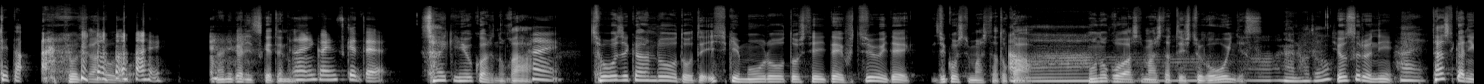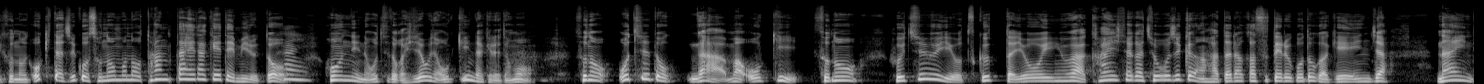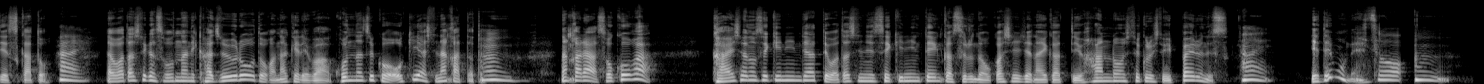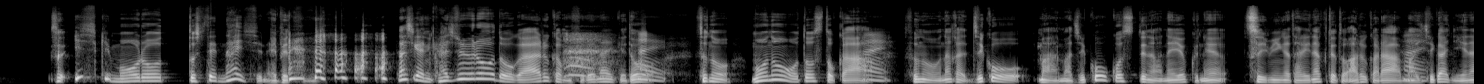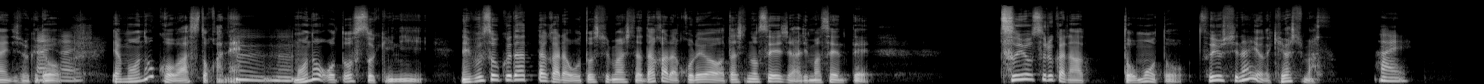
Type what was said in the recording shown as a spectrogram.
出た。長時間労働 はい。何かにつけての何かにつけて。最近よくあるのが、はい。長時間労働で意識朦朧としていて不注意で事故しましたとか物壊しましたっていう人が多いんですなるほど。要するにはい。確かにこの起きた事故そのもの単体だけで見ると、はい。本人の落ち度が非常に大きいんだけれどもその落ち度がまあ大きいその不注意を作った要因は会社が長時間働かせてることが原因じゃないんですかと。はい。私がそんなに過重労働がなければこんな事故は起きやしなかったとう。ん。だからそこは会社の責任であって私に責任転嫁するのはおかしいじゃないかっていう反論してくる人いっぱいいるんです。はい。いやでもいねそう。うん。そう意識朦朧としてないしね別に。確かに過重労働があるかもしれないけど、はい。その物を落とすとか、はい。そのなんか事故をまあまあ事故を起こすっていうのはねよくね睡眠が足りなくてとあるから、まあはい一概に言えないんでしょうけど、いはいはいや物壊すとかね、うんうん。物を落とす時に寝不足だったから落としましただからこれは私のせいじゃありませんって通用するかなと思うと通用しないような気はします。はい。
